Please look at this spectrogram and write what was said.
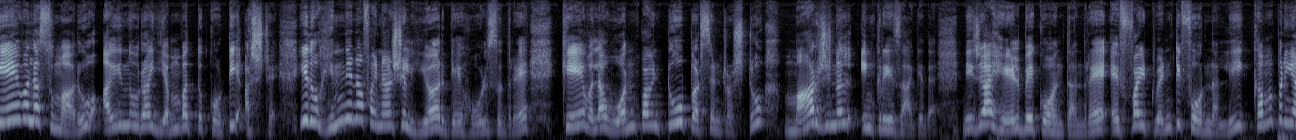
ಕೇವಲ ಸುಮಾರು ಐನೂರ ಎಂಬತ್ತು ಕೋಟಿ ಅಷ್ಟೇ. ಇದು ಹಿಂದಿನ ಫೈನಾನ್ಷಿಯಲ್ ಇಯರ್ಗೆ ಹೋಲಿಸಿದ್ರೆ ಕೇವಲ ಒನ್ ಪಾಯಿಂಟ್ ಟೂ ಪರ್ಸೆಂಟ್ ರಷ್ಟು ಮಾರ್ಜಿನಲ್ ಇನ್ಕ್ರೀಸ್ ಆಗಿದೆ. ನಿಜ ಹೇಳಬೇಕು ಅಂತಂದ್ರೆ ಎಫ್ ಐ ಟ್ವೆಂಟಿ ಫೋರ್ನಲ್ಲಿ ಕಂಪನಿಯ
